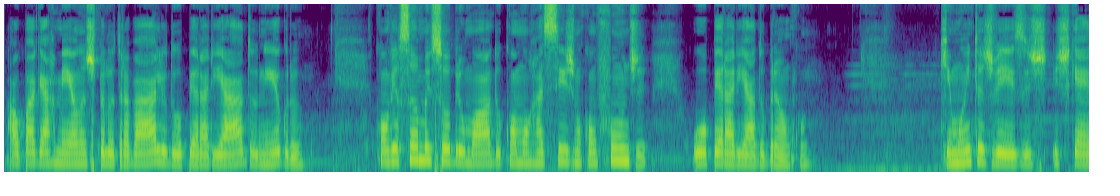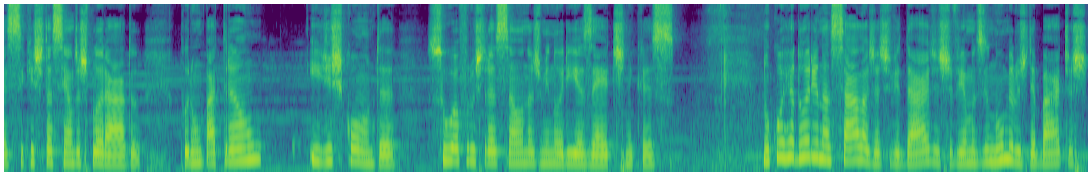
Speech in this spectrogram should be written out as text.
Ao pagar menos pelo trabalho do operariado negro, conversamos sobre o modo como o racismo confunde o operariado branco, que muitas vezes esquece que está sendo explorado por um patrão e desconta sua frustração nas minorias étnicas. No corredor e na sala de atividades tivemos inúmeros debates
